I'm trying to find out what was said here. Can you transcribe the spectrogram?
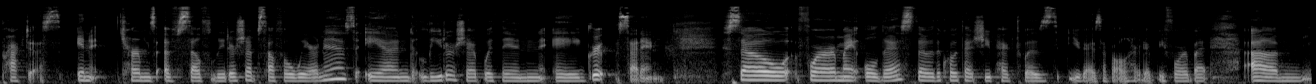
practice in terms of self leadership, self awareness, and leadership within a group setting. So, for my oldest, though, the quote that she picked was, you guys have all heard it before, but um,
